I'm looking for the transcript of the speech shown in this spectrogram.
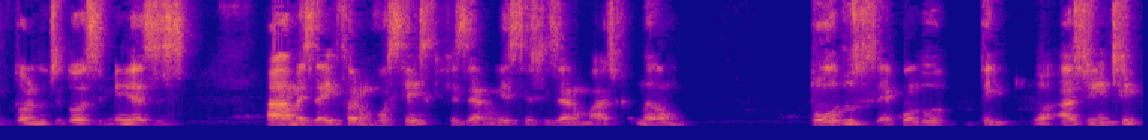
em torno de 12 meses. Ah, mas aí foram vocês que fizeram isso? Vocês fizeram mágica? Não. Todos, é quando tem, a gente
